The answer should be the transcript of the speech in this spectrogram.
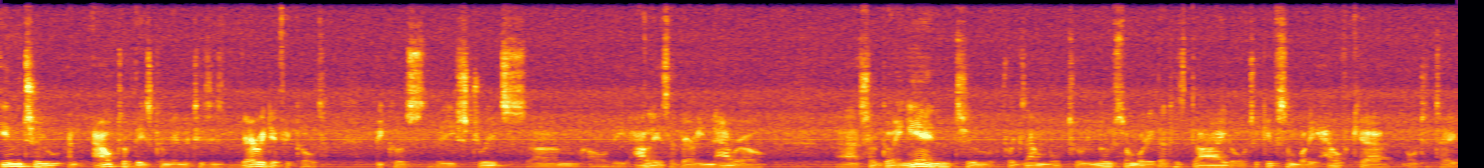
into and out of these communities is very difficult because the streets um, or the alleys are very narrow. Uh, so going in to, for example, to remove somebody that has died or to give somebody health care or to take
